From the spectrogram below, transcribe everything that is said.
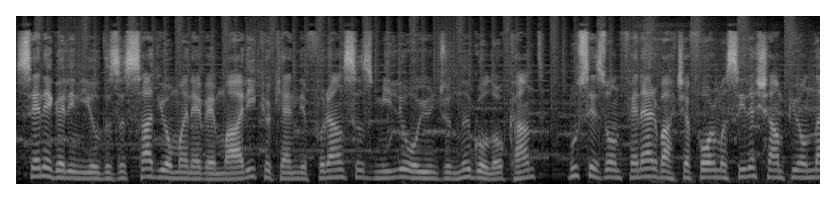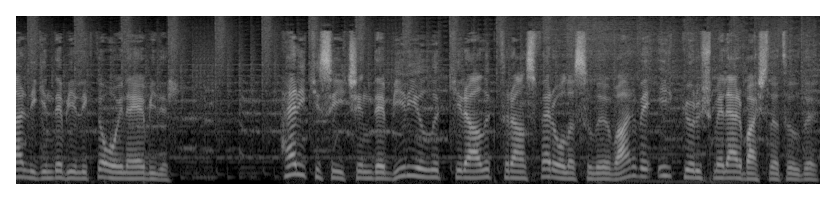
Senegal'in yıldızı Sadio Mane ve Mali kökenli Fransız milli oyuncu N'Golo Kant, bu sezon Fenerbahçe formasıyla Şampiyonlar Ligi'nde birlikte oynayabilir. Her ikisi için de bir yıllık kiralık transfer olasılığı var ve ilk görüşmeler başlatıldı.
